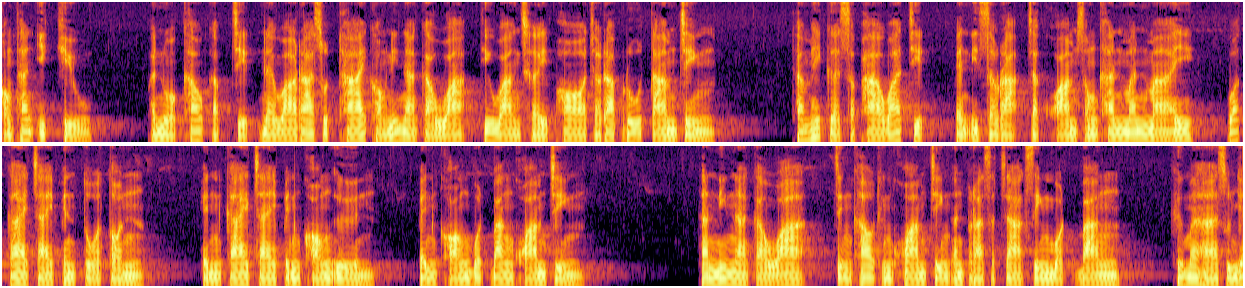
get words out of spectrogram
ของท่านอิกคิว ผนวกเข้ากับจิตในวาระสุดท้ายของนินากาวะที่วางเฉยพอจะรับรู้ตามจริงทำให้เกิดสภาวะจิตเป็นอิสระจากความสำคัญมั่นหมาย ว่ากายใจเป็นตัวตน เห็นกายใจเป็นของอื่น เป็นของบทบังความจริง ท่านนินากาวะจึงเข้าถึงความจริงอันปราศจากสิ่งบทบัง คือมหาสุญญ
